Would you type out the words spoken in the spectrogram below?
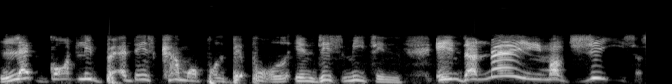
Let godly burdens come upon people in this meeting in the name of Jesus.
